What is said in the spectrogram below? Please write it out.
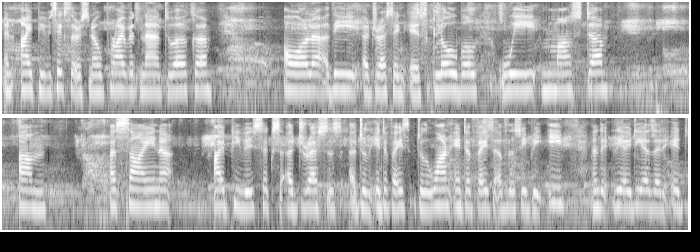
in IPv6, there's no private network. All uh, the addressing is global. We must um, um, assign IPv6 addresses uh, to the interface, to the WAN interface of the CPE, and the, the idea that it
